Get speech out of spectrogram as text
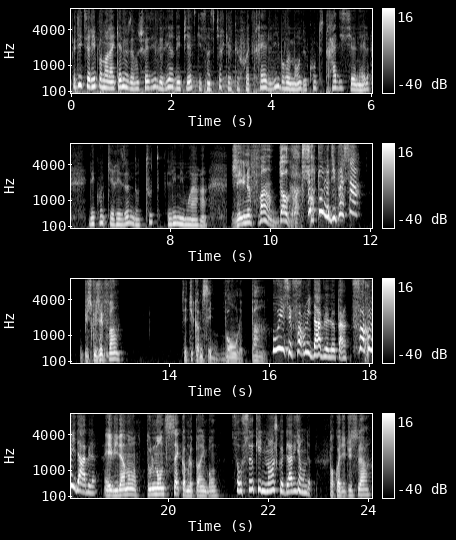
Petite série pendant laquelle nous avons choisi de lire des pièces qui s'inspirent quelquefois très librement de contes traditionnels, des contes qui résonnent dans toutes les mémoires. J'ai une faim d'ogre Surtout ne dis pas ça Puisque j'ai faim. Sais-tu comme c'est bon le pain? Oui, c'est formidable le pain, formidable Évidemment, tout le monde sait comme le pain est bon sauf ceux qui ne mangent que de la viande. Pourquoi dis-tu cela?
